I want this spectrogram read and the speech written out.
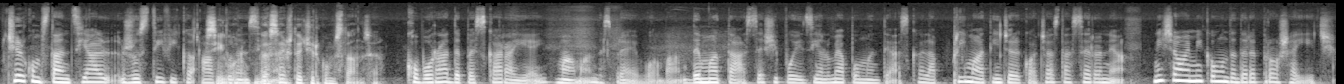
circumstanțial justifică actul Sigur, în sine. găsește circumstanțe. Coborat de pe scara ei, mama, despre ea e vorba, de mătase și poezie în lumea pământească, la prima atingere cu aceasta se rănea. Nici cea mai mică undă de reproș aici,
